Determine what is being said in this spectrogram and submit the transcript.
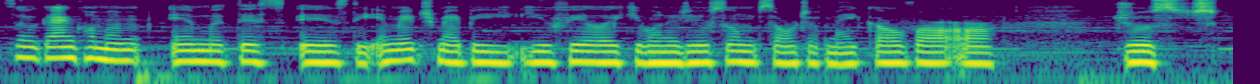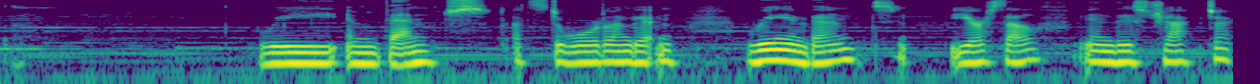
So again, coming in with this is the image. Maybe you feel like you want to do some sort of makeover or just reinvent. That's the word I'm getting. Reinvent yourself in this chapter.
